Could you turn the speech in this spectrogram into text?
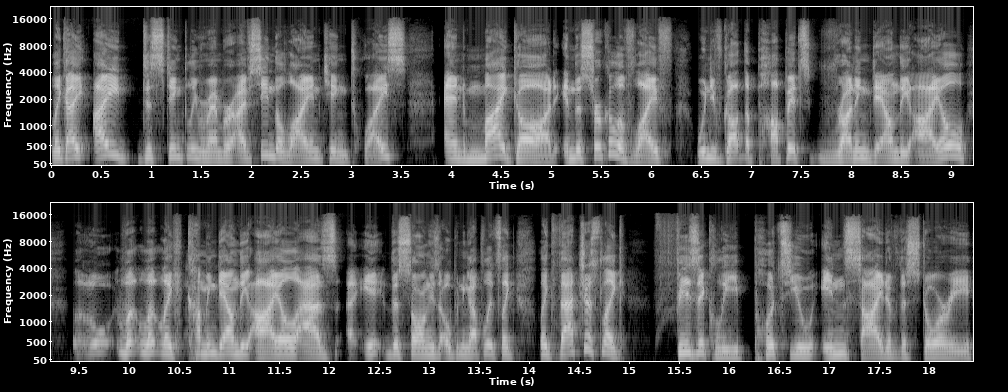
like i i distinctly remember i've seen the lion king twice and my god in the circle of life when you've got the puppets running down the aisle l- like coming down the aisle as uh, it, the song is opening up it's like like that just like physically puts you inside of the story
